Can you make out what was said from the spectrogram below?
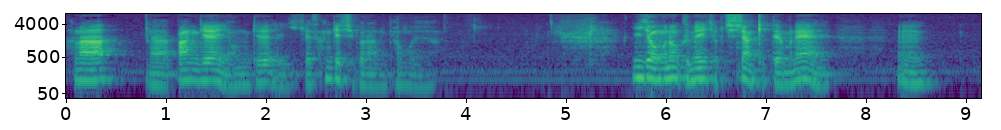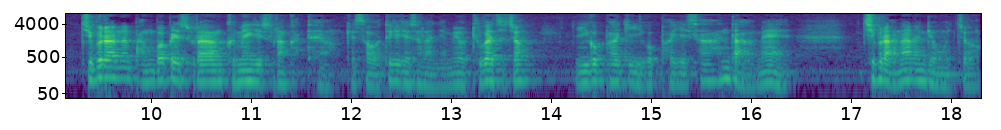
하나, 아, 빵개, 0개, 2개, 3개 지불하는 경우예요. 이 경우는 금액이 겹치지 않기 때문에 에, 지불하는 방법의 수랑 금액의 수랑 같아요. 그래서 어떻게 계산하냐면 이두 가지죠. 2 곱하기 2 곱하기 4 한 다음에 지불 안 하는 경우 있죠.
